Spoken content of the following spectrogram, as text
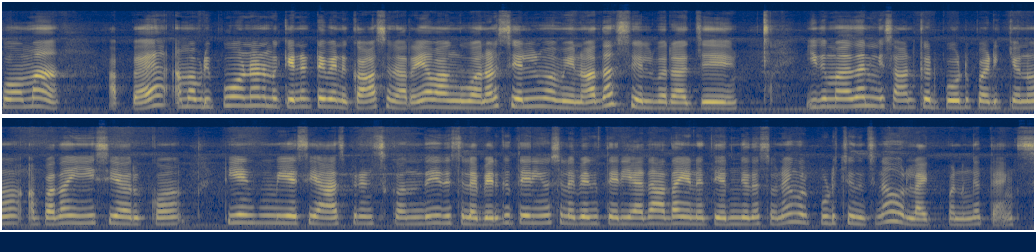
போவோமா? அப்போ நம்ம அப்படி போனால் நமக்கு என்னட்ட வேணும்? காசு நிறையா வாங்குவோம். அதனால் செல்வம் வேணும். அதான் செல்வராஜ். இது மாதிரி தான் நீங்கள் ஷார்ட்கட் போட்டு படிக்கணும். அப்போ தான் ஈஸியாக இருக்கும் டிஎன்பிஎஸ்சி ஆஸ்பிரன்ஸ்க்கு வந்து இது சில பேருக்கு தெரியும் சில பேருக்கு தெரியாது. அதான் எனக்கு தெரிஞ்சதை சொன்னேன். உங்களுக்கு பிடிச்சிருந்துச்சுன்னா ஒரு லைக் பண்ணுங்கள் தேங்க்ஸ்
